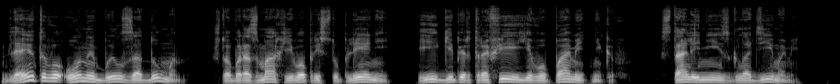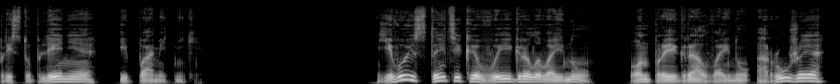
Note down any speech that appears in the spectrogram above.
Для этого он и был задуман, чтобы размах его преступлений и гипертрофия его памятников стали неизгладимыми, преступления и памятники. Его эстетика выиграла войну. Он проиграл войну оружия,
